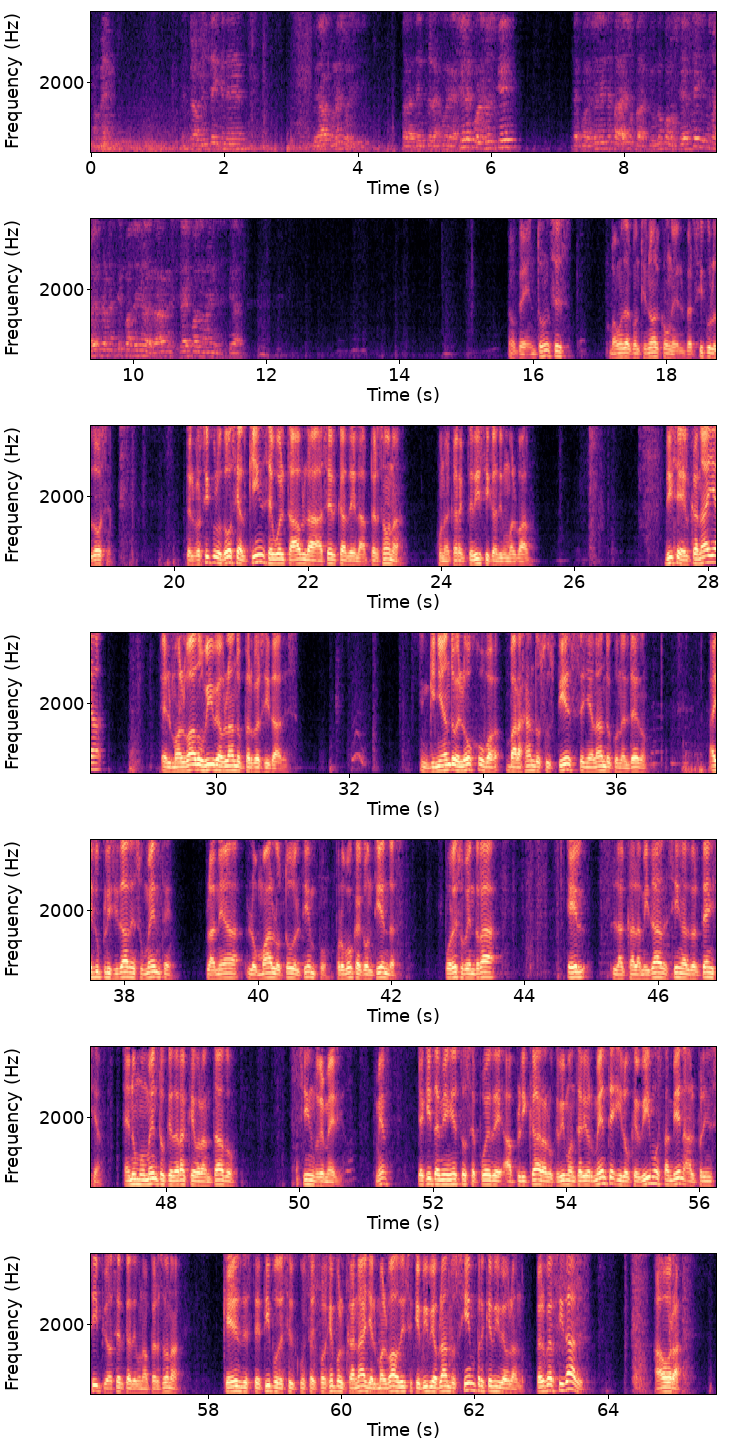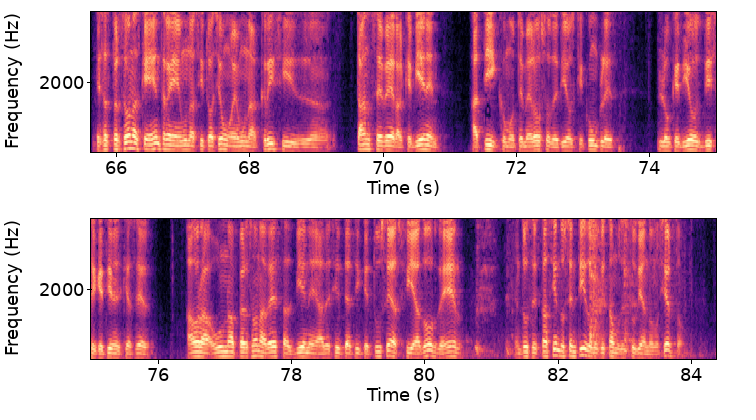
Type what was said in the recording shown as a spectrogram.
Amén. Realmente hay que tener cuidado con eso. Y para dentro de las congregaciones, por eso es que la congregación existe para eso, para que uno conocerse y uno saber realmente cuándo hay una verdadera necesidad y cuándo no hay necesidad. Ok, entonces vamos a continuar con el versículo 12. Del versículo 12 al 15, vuelta habla acerca de la persona, una característica de un malvado. Dice, el canalla, el malvado vive hablando perversidades, guiñando el ojo, ba- barajando sus pies, señalando con el dedo. Hay duplicidad en su mente, planea lo malo todo el tiempo, provoca contiendas. Por eso vendrá él la calamidad sin advertencia. En un momento quedará quebrantado sin remedio. Y aquí también esto se puede aplicar a lo que vimos anteriormente y lo que vimos también al principio acerca de una persona que es de este tipo de circunstancias. Por ejemplo, el canalla, el malvado, dice que vive hablando, siempre que vive hablando. Perversidades. Ahora, esas personas que entran en una situación o en una crisis eh, tan severa que vienen a ti como temeroso de Dios, que cumples lo que Dios dice que tienes que hacer. Ahora, una persona de estas viene a decirte a ti que tú seas fiador de Él. Entonces está haciendo sentido lo que estamos estudiando, ¿no es cierto?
